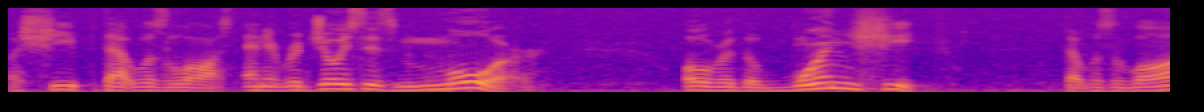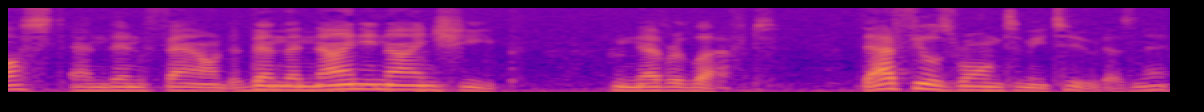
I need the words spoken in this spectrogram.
a sheep that was lost, and it rejoices more over the one sheep that was lost and then found than the 99 sheep who never left. That feels wrong to me too, doesn't it?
